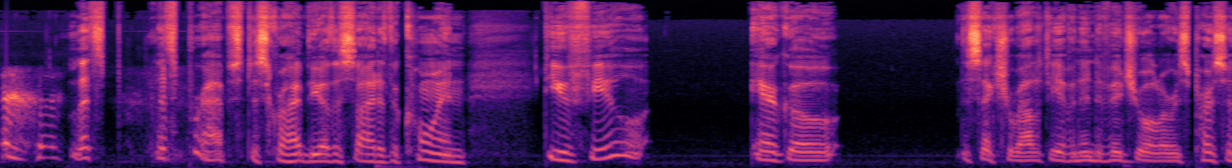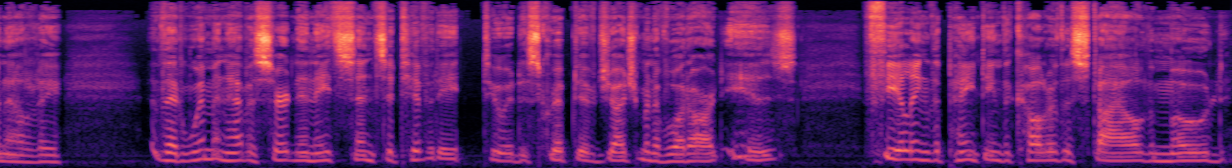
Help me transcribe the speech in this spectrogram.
know? let's let's perhaps describe the other side of the coin. Do you feel, ergo, the sexuality of an individual or his personality? that women have a certain innate sensitivity to a descriptive judgment of what art is, feeling the painting, the color, the style, the mode,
